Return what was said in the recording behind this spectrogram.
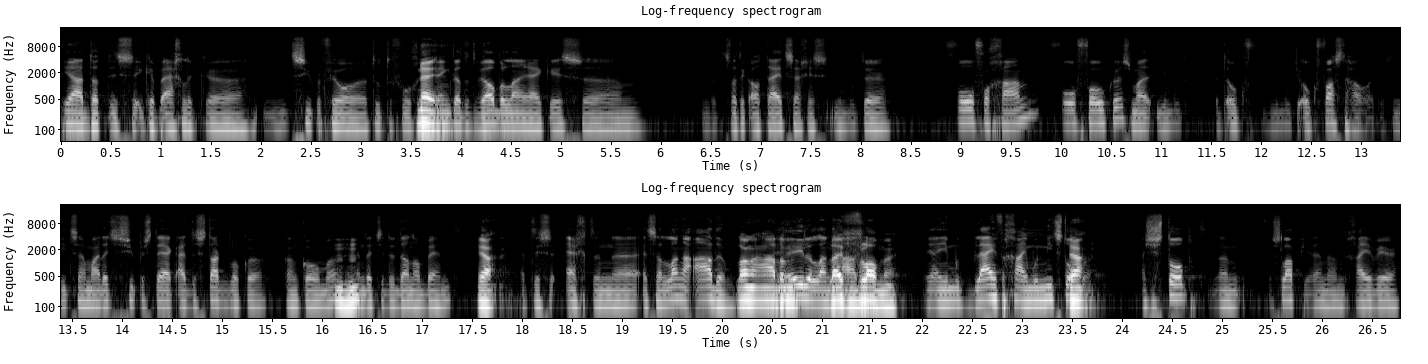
Ja, dat is. Ik heb eigenlijk eh, niet super veel toe te voegen. Nee. Ik denk dat het wel belangrijk is. ehm, en dat is wat ik altijd zeg, is je moet er vol voor gaan, vol focus, maar je moet het ook, die moet je ook vasthouden. Het is niet zeg maar dat je super sterk uit de startblokken kan komen Mhm. en dat je er dan al bent. Ja, Het is echt een, eh, het is een lange adem. lange adem, Een hele lange blijven adem. vlammen. Ja, je moet blijven gaan, je moet niet stoppen. Ja. Als je stopt, dan verslap je en dan ga je weer,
